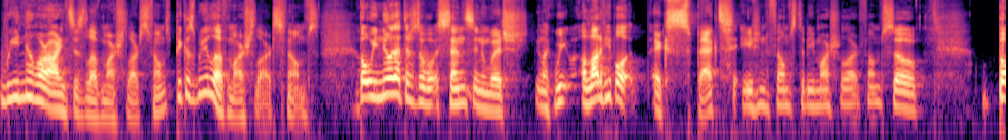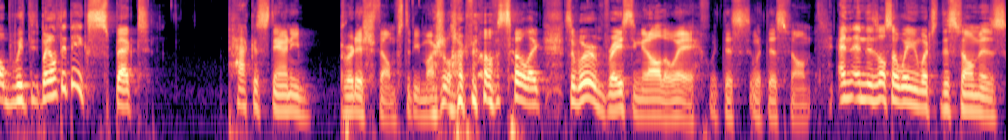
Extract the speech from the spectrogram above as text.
we know our audiences love martial arts films because we love martial arts films. But we know that there's a sense in which, like, we a lot of people expect Asian films to be martial art films. So, but we, but I don't think they expect Pakistani British films to be martial art films. So like so we're embracing it all the way with this with this film. And and there's also a way in which this film is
